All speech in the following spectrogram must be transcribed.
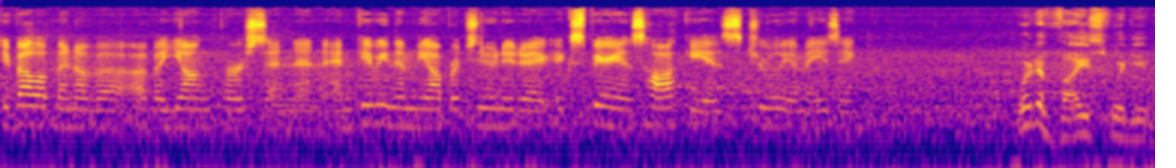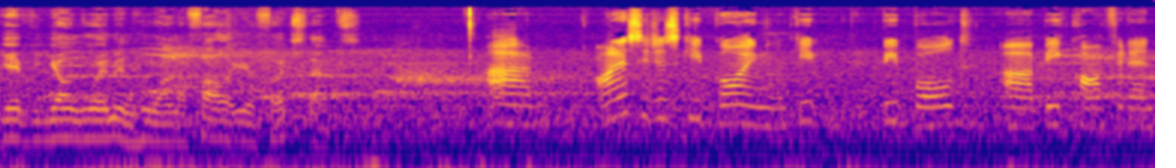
development of a, of a young person, and, and giving them the opportunity to experience hockey is truly amazing. What advice would you give young women who want to follow your footsteps? Um, honestly, just keep going. Keep be bold. Uh, be confident.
